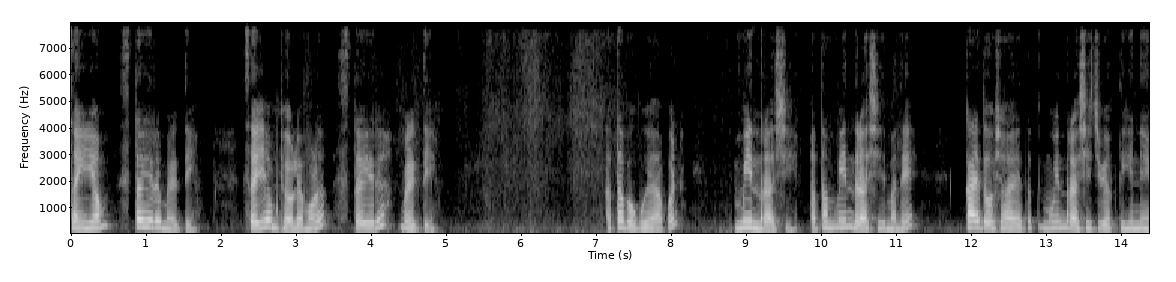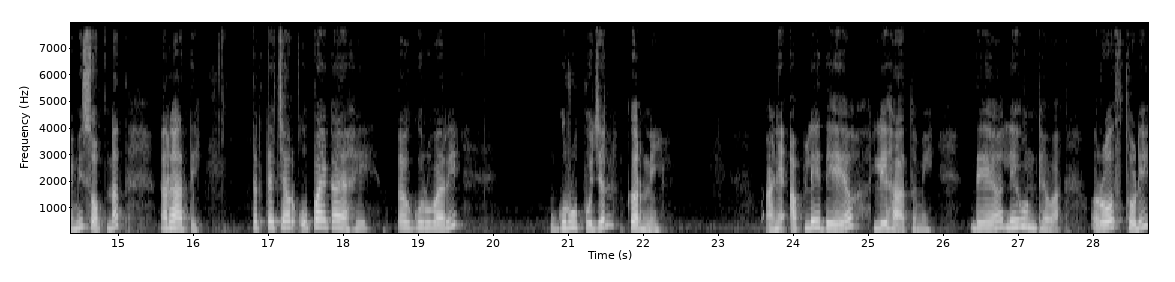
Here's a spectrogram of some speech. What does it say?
संयम स्थैर्य मिळते. संयम ठेवल्यामुळं स्थैर्य मिळते. आता बघूया आपण मीन राशी. आता मीन राशीमध्ये काय दोष आहे? तर मीन राशीची व्यक्ती ही नेहमी स्वप्नात राहते. तर त्याच्यावर उपाय काय आहे? तर गुरुवारी गुरुपूजन करणे. आणि आपले ध्येय लिहा तुम्ही. ध्येय लिहून ठेवा. रोज थोडी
